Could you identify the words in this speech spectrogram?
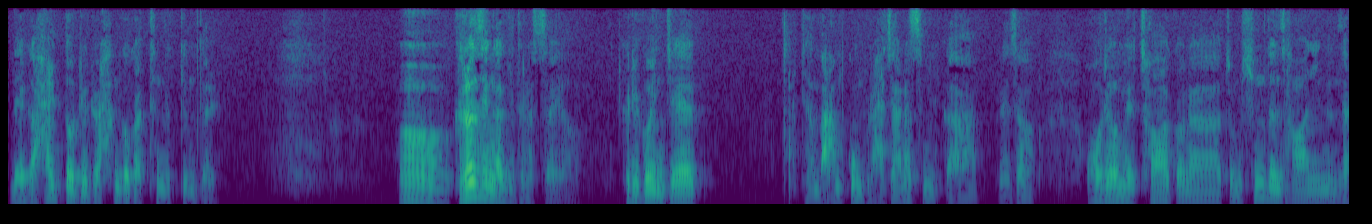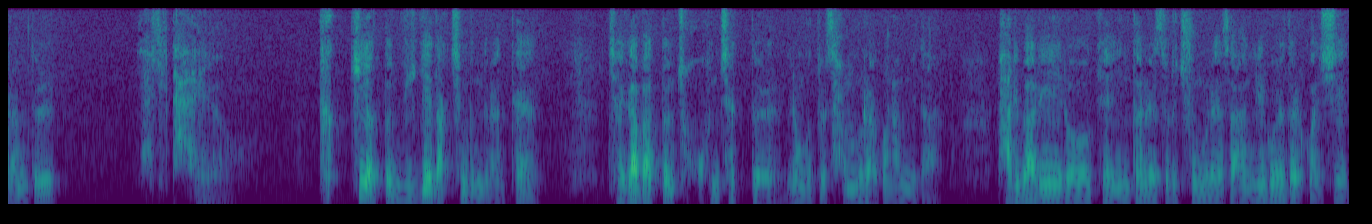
내가 할 도리를 한 것 같은 느낌들. 어, 그런 생각이 들었어요. 그리고 이제 제가 마음 공부를 하지 않았습니까? 그래서 어려움에 처하거나 좀 힘든 상황에 있는 사람들 사실 다 해요. 특히 어떤 위기에 닥친 분들한테 제가 봤던 좋은 책들 이런 것들 선물하곤 합니다. 바리바리 이렇게 인터넷으로 주문해서 한 7, 8권씩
